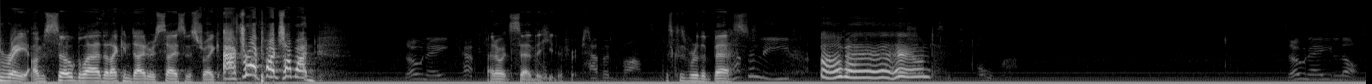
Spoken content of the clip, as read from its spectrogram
Great. I'm so glad that I can die to a seismic strike after I punch someone. Zone A captured. I know it said that he did first. That's because we're the best around. Zone A lost.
